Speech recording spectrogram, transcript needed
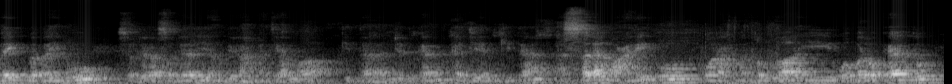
Baik Bapak Ibu, saudara-saudari yang dirahmati Allah, kita lanjutkan kajian kita. Assalamualaikum warahmatullahi wabarakatuh.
